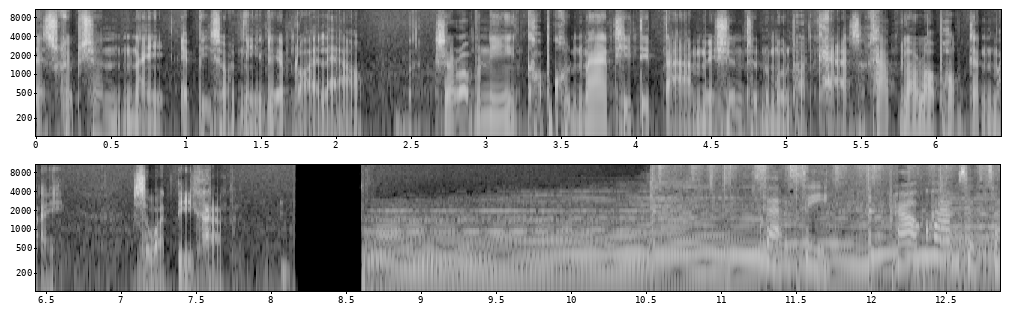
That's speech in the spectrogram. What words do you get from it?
description ใน episode นี้เรียบร้อยแล้วสำหรับวันนี้ขอบคุณมากที่ติดตาม Mission to the Moon Podcast นะครับ แล้วเราพบกันใหม่ สวัสดีครับสัสิเพราะความสดใส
